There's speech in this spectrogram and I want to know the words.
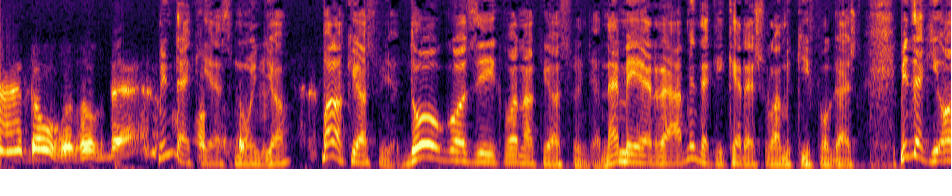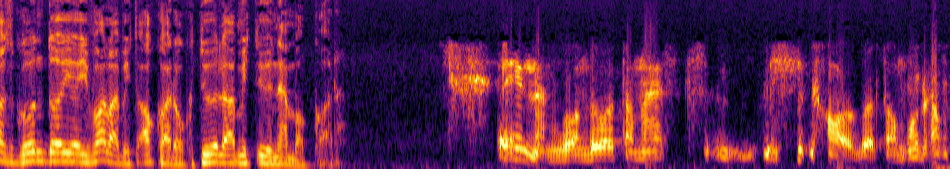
Hát dolgozok, de... Mindenki ezt mondja. Valaki azt mondja, dolgozik, van, aki azt mondja, nem ér rá, mindenki keres valami kifogást. Mindenki azt gondolja, hogy valamit akarok tőle, amit ő nem akar. Én nem gondoltam ezt. Hallgatom, uram.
